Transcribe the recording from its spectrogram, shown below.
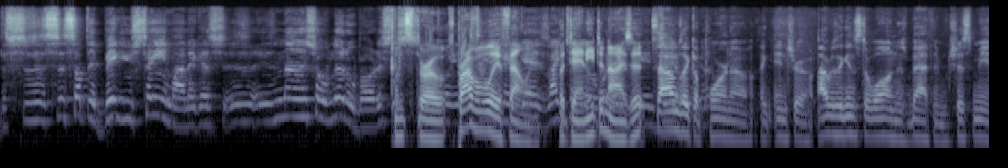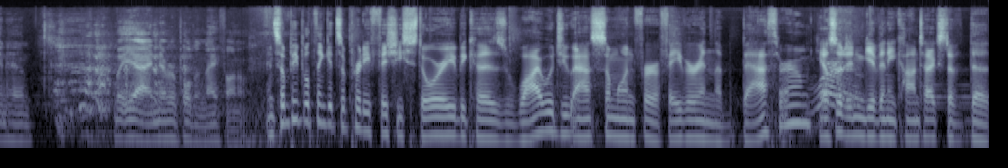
This is, this is something big you saying, my nigga. It's, it's, it's nothing so little, bro. This Someone's is throat. It's probably a This felon, get but Danny denies and it. Sounds like a porno, like intro. I was against a wall in his bathroom, just me and him. but yeah, I never pulled a knife on him. And some people think it's a pretty fishy story because why would you ask someone for a favor in the bathroom? He also didn't give any context of the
